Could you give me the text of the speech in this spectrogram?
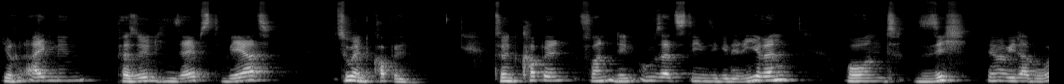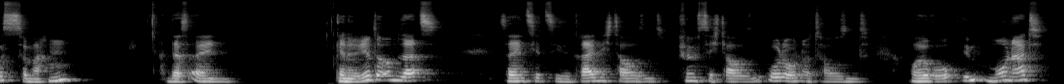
ihren eigenen persönlichen Selbstwert zu entkoppeln. Zu entkoppeln von dem Umsatz, den sie generieren und sich immer wieder bewusst zu machen, dass ein generierter Umsatz, seien es jetzt diese 30.000, 50.000 oder 100.000 Euro im Monat,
